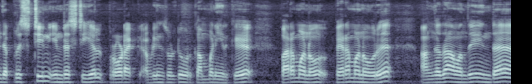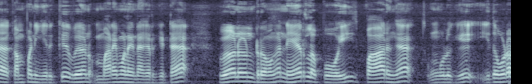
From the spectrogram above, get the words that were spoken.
இந்த பிரிஸ்டின் இண்டஸ்ட்ரியல் ப்ராடக்ட் அப்படின்னு சொல்லிட்டு ஒரு கம்பெனி இருக்குது பரமனூ பெரமனூர். அங்கே தான் வந்து இந்த கம்பெனி இருக்குது வேணும் மறைமலை நகர்கிட்ட வேணுன்றவங்க நேரில் போய் பாருங்கள் உங்களுக்கு இதோட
